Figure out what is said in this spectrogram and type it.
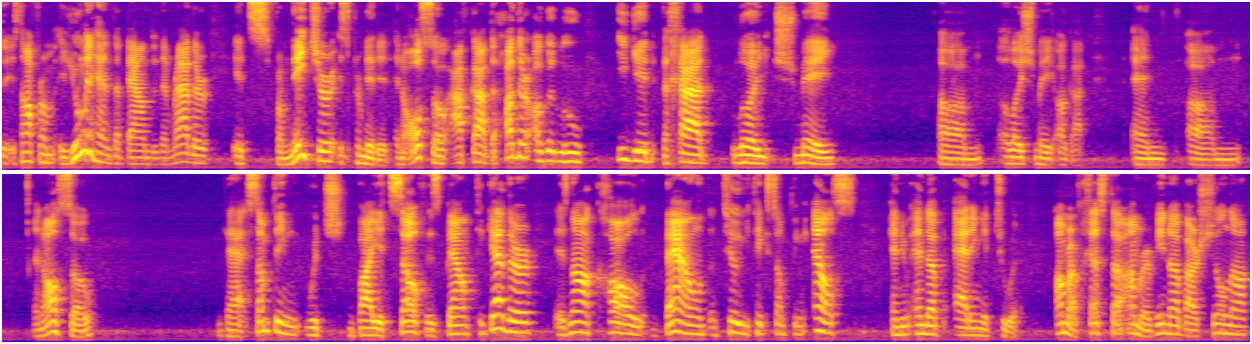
it's not from a human hand that bounded them, rather it's from nature. It's permitted, and also afgav the hadar agadlu igid bechad loy shmei um loy shmei agad, and um and also that something which by itself is bound together is not called bound until you take something else and you end up adding it to it. Amrav Chesta, Amravina, Bar Shilna,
